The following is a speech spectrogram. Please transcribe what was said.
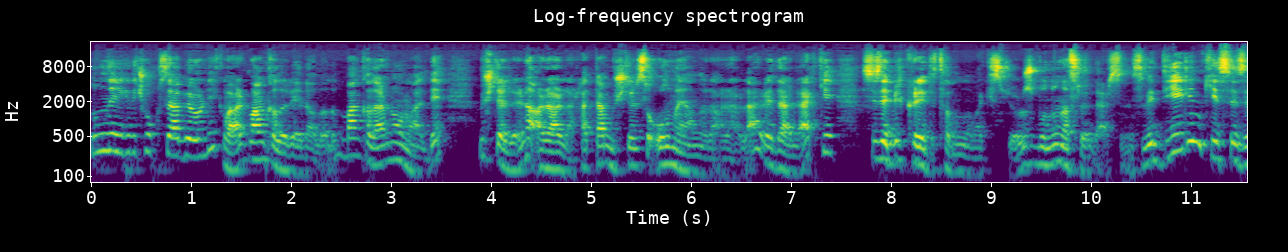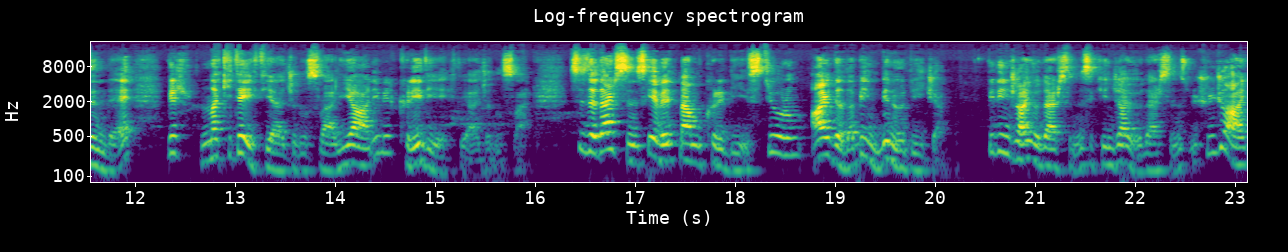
Bununla ilgili çok güzel bir örnek var. Bankaları ele alalım. Bankalar normalde müşterilerini ararlar. Hatta müşterisi olmayanları ararlar ve derler ki size bir kredi tanımlamak istiyoruz. Bunu nasıl ödersiniz? Ve diyelim ki sizin de bir nakite ihtiyacınız var. Yani bir krediye ihtiyacınız var. Siz de dersiniz ki evet ben bu krediyi istiyorum. Ayda da bin bin ödeyeceğim. Birinci ay ödersiniz, ikinci ay ödersiniz, üçüncü ay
